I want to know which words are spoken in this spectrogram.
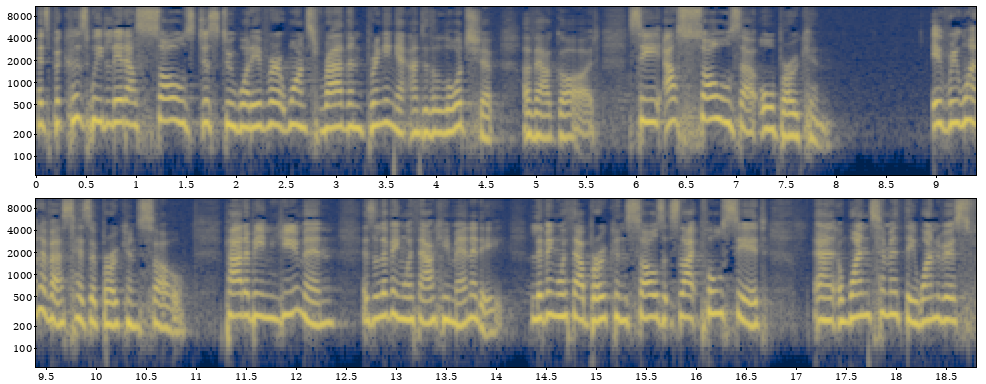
It's because we let our souls just do whatever it wants rather than bringing it under the lordship of our God. See, our souls are all broken. Every one of us has a broken soul. Part of being human is living with our humanity, living with our broken souls. It's like Paul said, Uh, 1 Timothy 1 verse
